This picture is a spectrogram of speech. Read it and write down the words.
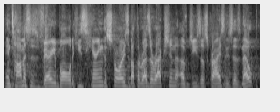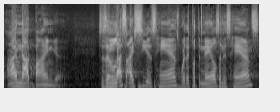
And Thomas is very bold. He's hearing the stories about the resurrection of Jesus Christ, and he says, Nope, I'm not buying it. He says, Unless I see his hands where they put the nails in his hands,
